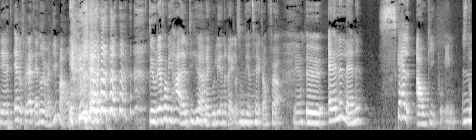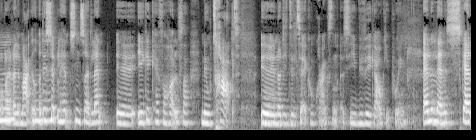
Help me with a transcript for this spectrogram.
Ja, ellers vil alt andet jo være lige meget. Det er jo derfor, vi har alle de her Ja. ja. regulerende regler, som mm. vi har Mm. talt om før. ja. Øh, alle lande skal afgive point, står mm. der i Mm. reglementet. Mm. Og det er simpelthen sådan, så et land øh, ikke kan forholde sig neutralt, øh, Mm. når de deltager i konkurrencen, og sige, vi vil ikke afgive point. Alle Mm. lande skal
